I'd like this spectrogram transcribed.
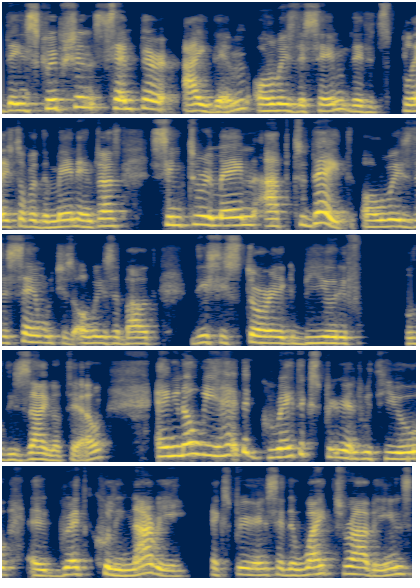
the inscription semper idem always the same that it's placed over the main entrance seem to remain up to date always the same which is always about this historic beautiful design hotel. And you know we had a great experience with you a great culinary experience at the White Rabbits,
